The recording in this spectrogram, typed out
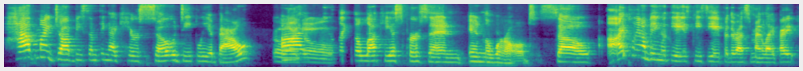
have my job be something I care so deeply about, Oh, I I feel like the luckiest person in the world. So I plan on being with the ASPCA for the rest of my life. I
